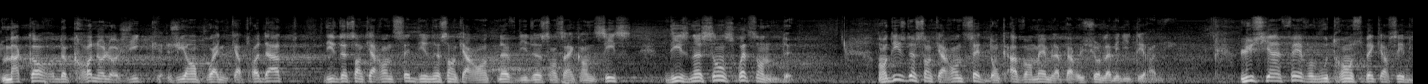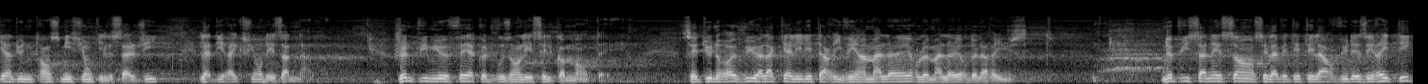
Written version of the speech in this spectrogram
ma corde chronologique, j'y empoigne quatre dates 1947, 1949, 1956, 1962. En 1947, donc avant même la parution de la Méditerranée, Lucien Fèvre vous transmet, car c'est bien d'une transmission qu'il s'agit, la direction des annales. Je ne puis mieux faire que de vous en laisser le commentaire. C'est une revue à laquelle il est arrivé un malheur, le malheur de la réussite. Depuis sa naissance, elle avait été la revue des hérétiques,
